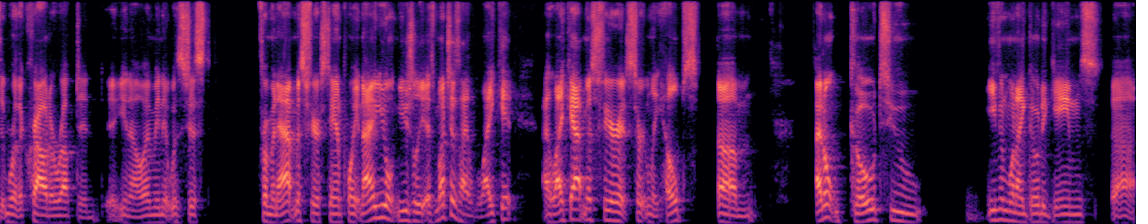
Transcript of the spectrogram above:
th- where the crowd erupted. You know, I mean, it was just from an atmosphere standpoint. And I don't usually, as much as I like it, I like atmosphere. It certainly helps. Um, I don't go to even when I go to games uh,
